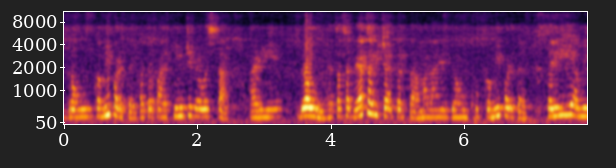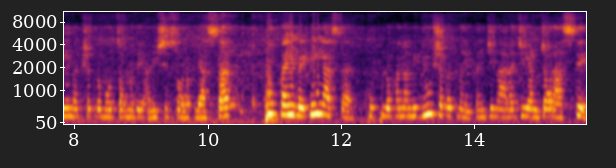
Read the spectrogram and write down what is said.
ग्राउंड कमी पडतं आहे का? तर पार्किंगची व्यवस्था आणि ग्राउंड ह्याचा सगळ्याचा विचार करता आम्हाला हे ग्राउंड खूप कमी पडतं आहे तरीही आम्ही नक्षत्र महोत्सवामध्ये अडीचशे स्टॉल आपले असतात. खूप काही वेटिंगला असतात. खूप लोकांना आम्ही देऊ शकत नाही. त्यांची नाराजी आमच्यावर असते.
